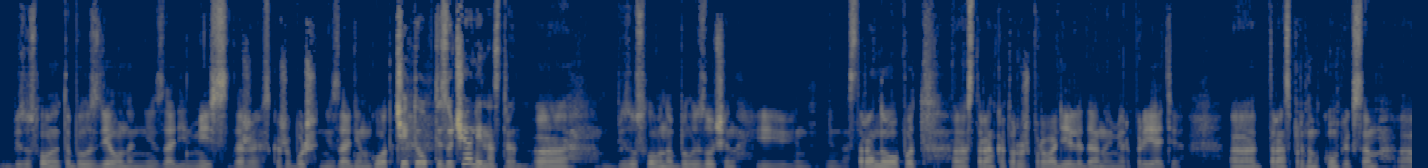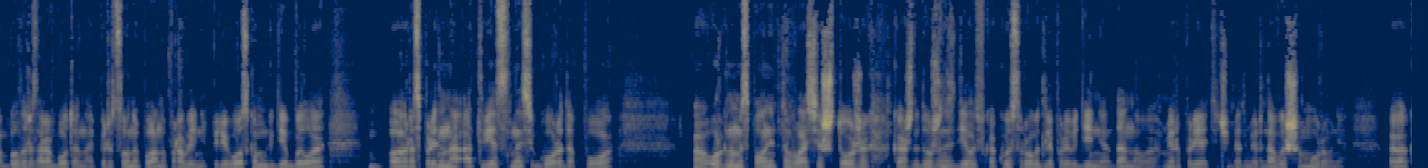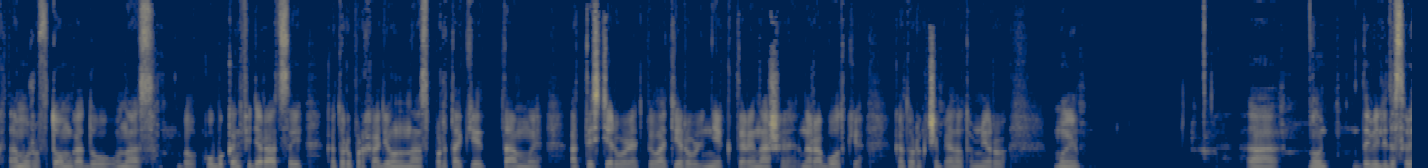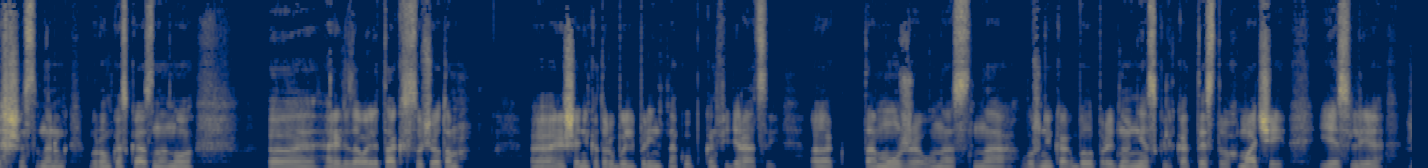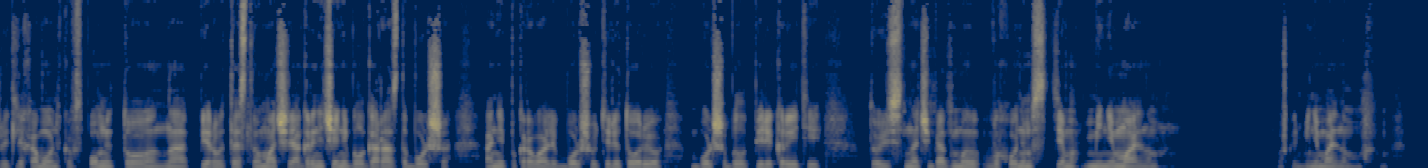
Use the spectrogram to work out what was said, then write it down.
Безусловно, это было сделано не за один месяц, даже, скажу больше, не за один год. Чей-то опыт изучали иностранный? А, безусловно, был изучен и иностранный опыт а, стран, которые уже проводили данные мероприятия. А, транспортным комплексом был разработан операционный план управления перевозками, где была распределена ответственность города по органам исполнительной власти, что же каждый должен сделать, в какой срок для проведения данного мероприятия чемпионата мира на высшем уровне. Э, к тому же в том году у нас был Кубок Конфедерации, который проходил на Спартаке. Там мы оттестировали, отпилотировали некоторые наши наработки, которые к чемпионату мира мы э, ну, довели до совершенства, наверное, громко сказано, но э, реализовали так с учетом решений, которые были приняты на Кубок Конфедерации тому же у нас на Лужниках было проведено несколько тестовых матчей. Если жители Хамовников вспомнят, то на первый тестовый матч ограничений было гораздо больше. Они покрывали большую территорию, больше было перекрытий. То есть на чемпионат мы выходим с тем минимальным можно сказать, минимальным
